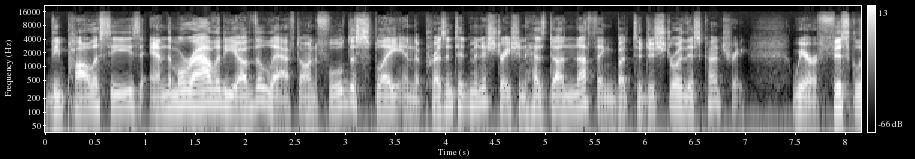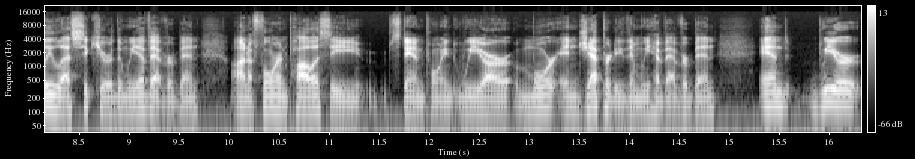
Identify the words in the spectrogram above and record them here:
the policies and the morality of the left on full display in the present administration has done nothing but to destroy this country. We are fiscally less secure than we have ever been. On a foreign policy standpoint, we are more in jeopardy than we have ever been. And we are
